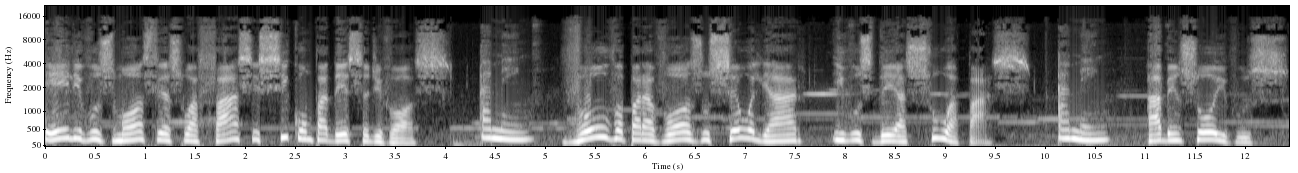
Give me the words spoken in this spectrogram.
Ele vos mostre a sua face e se compadeça de vós. Amém. Volva para vós o seu olhar e vos dê a sua paz. Amém. Abençoe-vos,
